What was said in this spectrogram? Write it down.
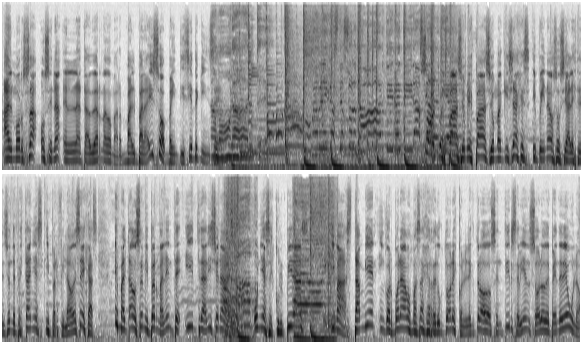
Almorzá o cená en la Taberna de Omar. Valparaíso 2715. Enamorarte. Sol, tu espacio, mi espacio, maquillajes y peinado social, extensión de pestañas y perfilado de cejas, esmaltado semipermanente y tradicional, uñas esculpidas y más. También incorporamos masajes reductores con electrodos, sentirse bien solo depende de uno.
